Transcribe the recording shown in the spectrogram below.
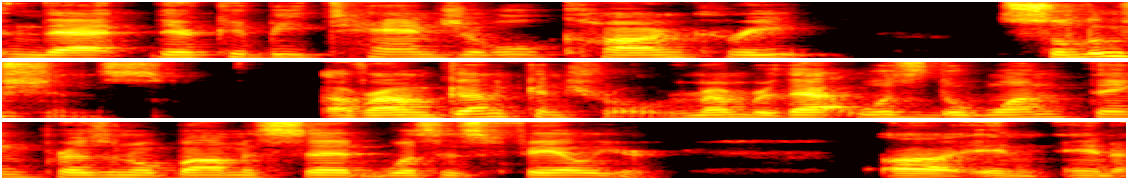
in that there could be tangible, concrete solutions around gun control. Remember, that was the one thing President Obama said was his failure uh, in, in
